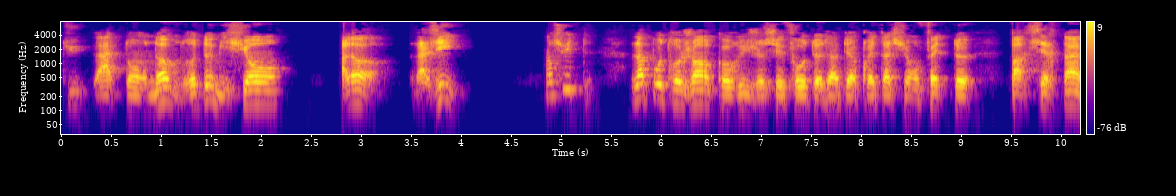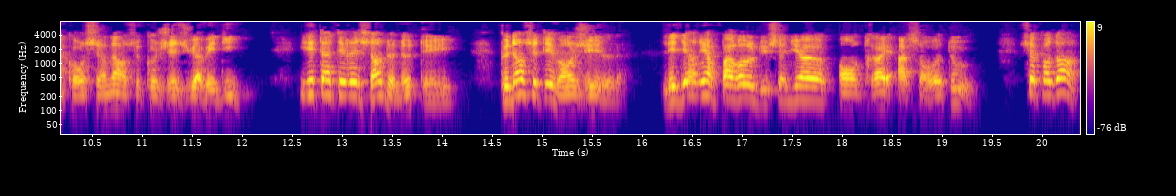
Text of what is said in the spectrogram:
tu as ton ordre de mission. Alors, vas-y. Ensuite, l'apôtre Jean corrige ces fautes d'interprétation faites par certains concernant ce que Jésus avait dit. Il est intéressant de noter que dans cet évangile, les dernières paroles du Seigneur ont trait à son retour. Cependant,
